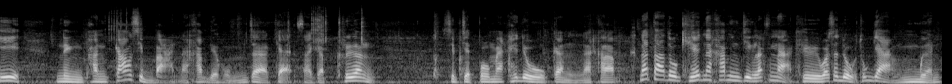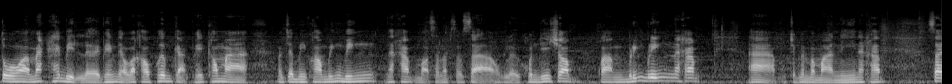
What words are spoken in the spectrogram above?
ที่ 1,090 บาทนะครับ เดี๋ยวผมจะแกะใส่กับเครื่อง 17 Pro Max ให้ดูกันนะครับ หน้าตาตัวเคสนะครับ จริงๆ ลักษณะคือวัสดุทุกอย่างเหมือนตัว Mac Hybrid เลย เพียงแต่ว่าเขาเพิ่มกากเพชรเข้ามา มันจะมีความวิ้งวิ้งนะครับ เหมาะสำหรับสาวๆ หรือคนที่ชอบความบลิงบลิงนะครับ อ่า จะเป็นประมาณนี้นะครับ ใส่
